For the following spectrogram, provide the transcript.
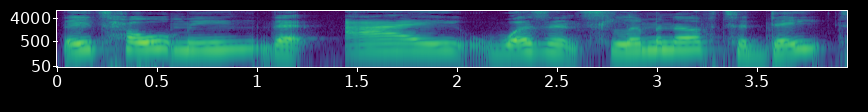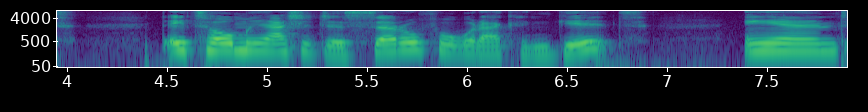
They told me that I wasn't slim enough to date. They told me I should just settle for what I can get. And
